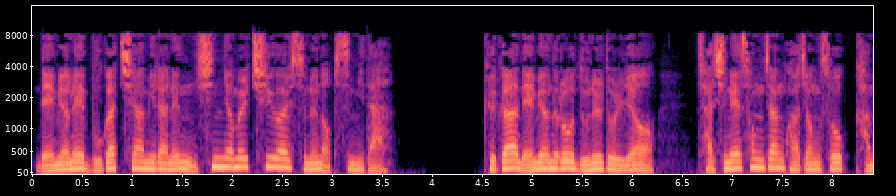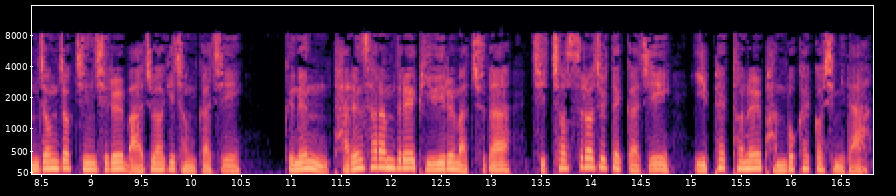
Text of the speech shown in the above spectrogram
내면의 무가치함이라는 신념을 치유할 수는 없습니다. 그가 내면으로 눈을 돌려 자신의 성장 과정 속 감정적 진실을 마주하기 전까지 그는 다른 사람들의 비위를 맞추다 지쳐 쓰러질 때까지 이 패턴을 반복할 것입니다.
